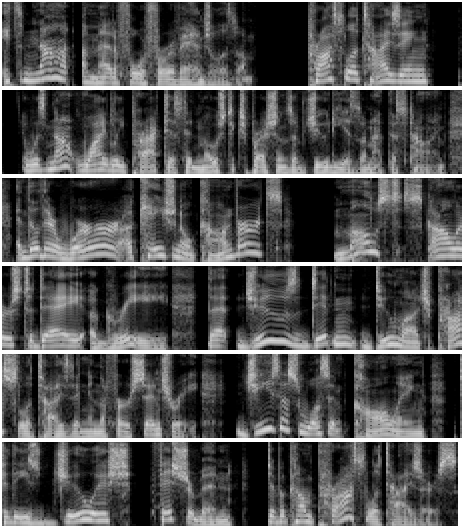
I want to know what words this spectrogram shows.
it's not a metaphor for evangelism. Proselytizing was not widely practiced in most expressions of Judaism at this time. And though there were occasional converts, most scholars today agree that Jews didn't do much proselytizing in the first century. Jesus wasn't calling to these Jewish fishermen to become proselytizers.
